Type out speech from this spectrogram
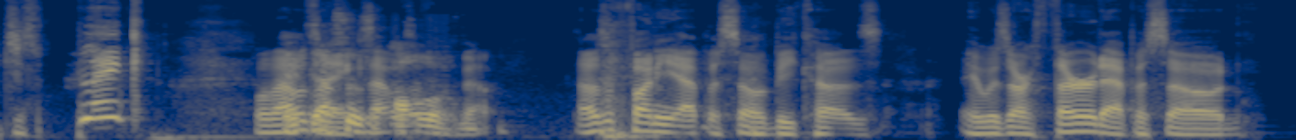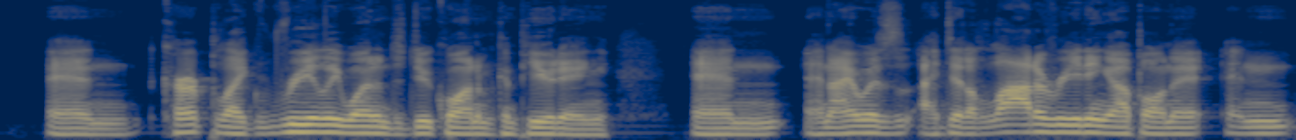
just blink. Well, that it was like, that was all a- of them. That was a funny episode because it was our third episode, and Kerp like really wanted to do quantum computing, and and I was I did a lot of reading up on it, and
